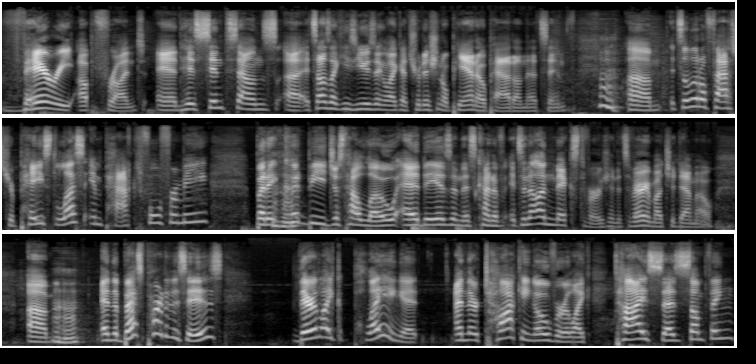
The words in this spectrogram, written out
very upfront, and his synth sounds. Uh, it sounds like he's using like a traditional piano pad on that synth. Um, it's a little faster paced, less impactful for me, but it could be just how low Ed is in this kind of. It's an unmixed version. It's very much a demo. Um, And the best part of this is they're like playing it and they're talking over like Ty says something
